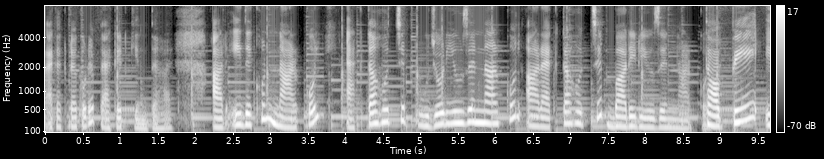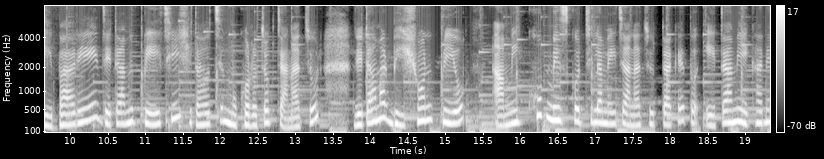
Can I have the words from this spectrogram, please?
এক একটা করে প্যাকেট কিনতে হয়। আর এই দেখুন নারকোল, একটা হচ্ছে পুজোর ইউজের নারকোল আর একটা হচ্ছে বাড়ির ইউজের নারকোল। তবে এবারে যেটা আমি পেয়েছি সেটা হচ্ছে মুখরোচক চানাচুর, যেটা আমার ভীষণ প্রিয়। আমি খুব মিস করছিলাম এই চানাচুরটাকে। তো এটা আমি এখানে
